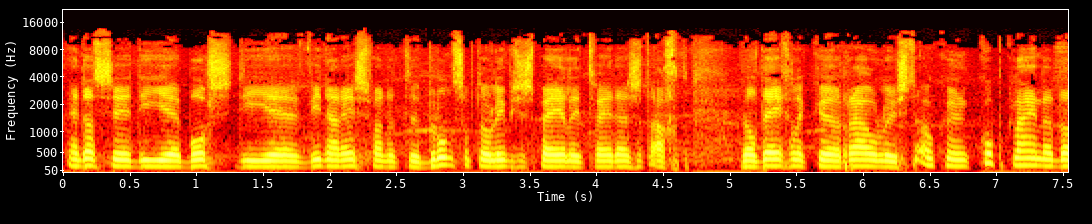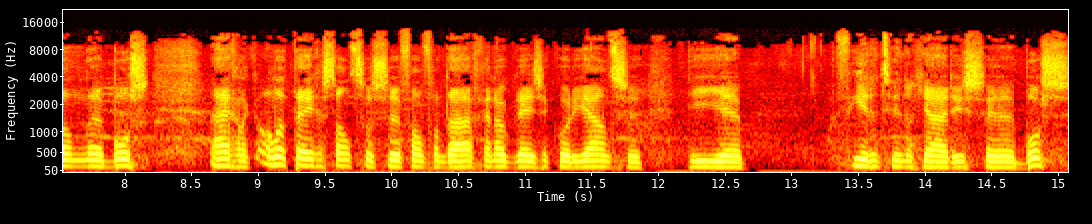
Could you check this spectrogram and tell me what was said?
En dat ze die Bos, die winnares van het brons op de Olympische Spelen in 2008... wel degelijk rouwlust. Ook een kop kleiner dan Bos. Eigenlijk alle tegenstanders van vandaag. En ook deze Koreaanse die... 24 jaar is Bos,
